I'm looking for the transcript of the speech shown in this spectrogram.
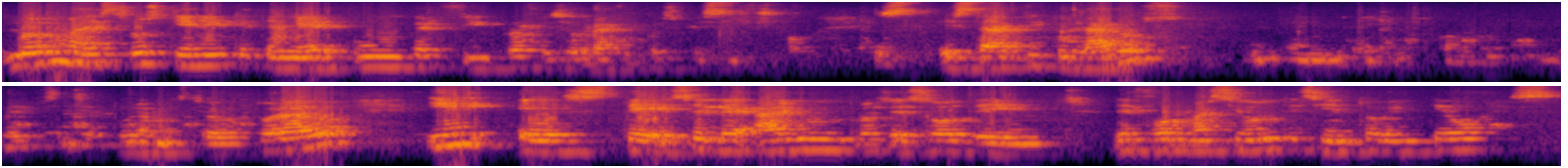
los maestros tienen que tener un perfil profesográfico específico. Estar titulados en, con licenciatura, maestría, doctorado y este, se le, hay un proceso de, de formación de 120 horas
